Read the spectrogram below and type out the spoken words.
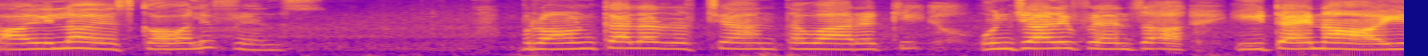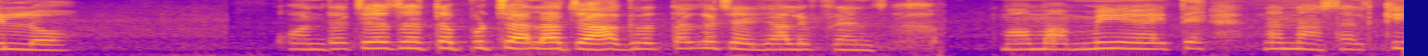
ఆయిల్లో వేసుకోవాలి ఫ్రెండ్స్ బ్రౌన్ కలర్ వచ్చేంత వరకు ఉంచాలి ఫ్రెండ్స్ హీట్ అయిన ఆయిల్లో వంట చేసేటప్పుడు చాలా జాగ్రత్తగా చేయాలి ఫ్రెండ్స్. మా మమ్మీ అయితే నన్ను అసలుకి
